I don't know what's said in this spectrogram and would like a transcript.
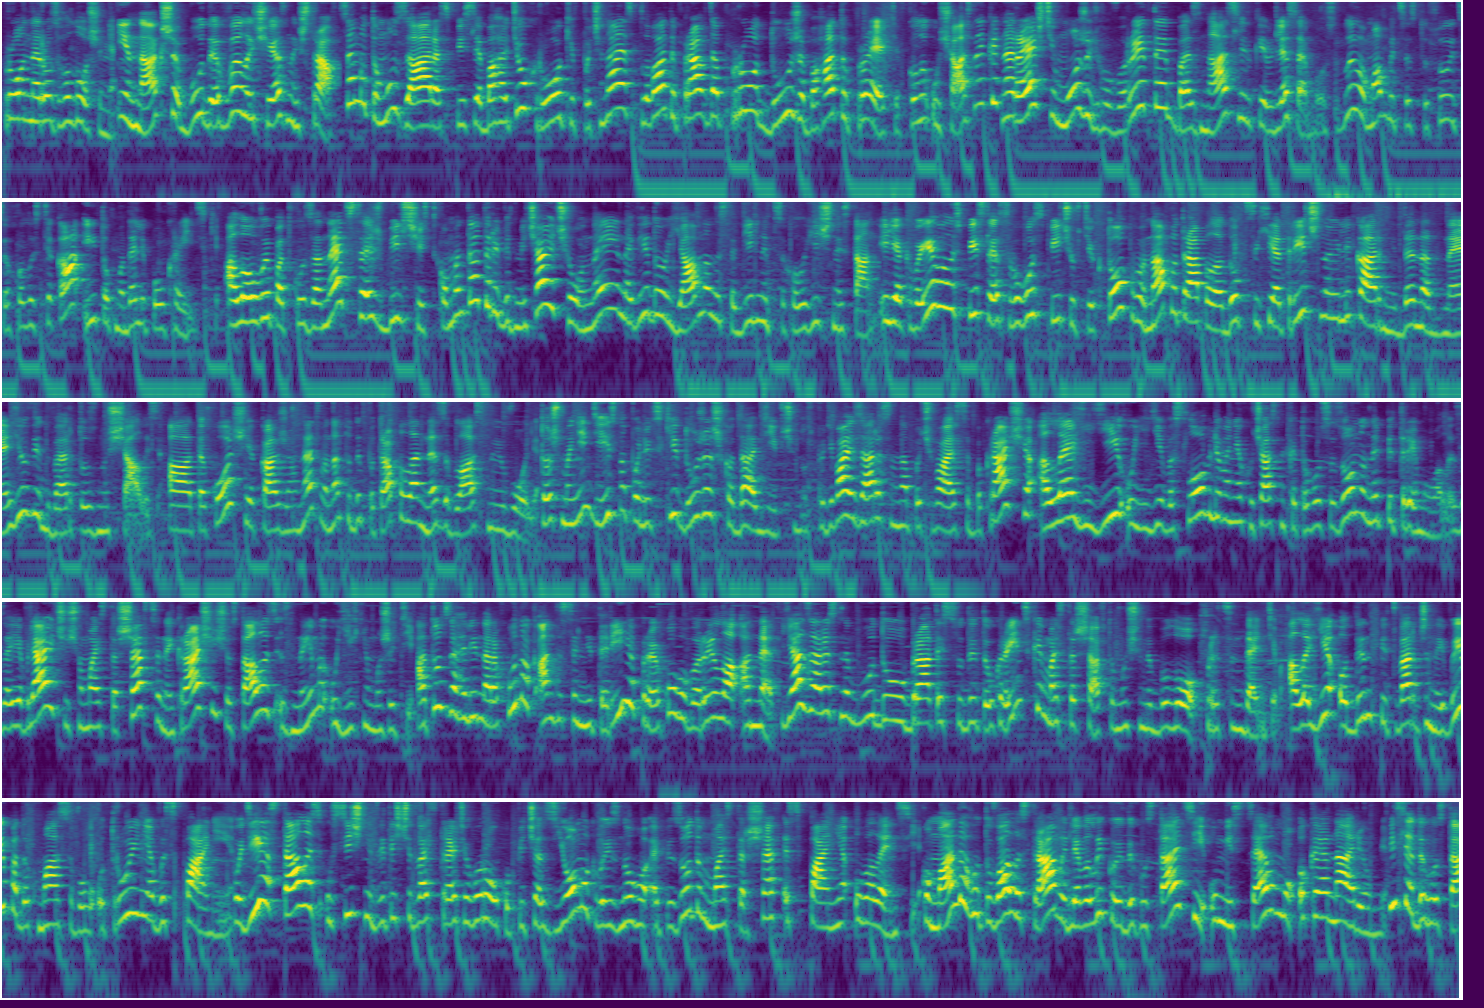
про нерозголошення. Інакше буде величезний штраф. Саме тому зараз, після багатьох років, починає спливати правда про дуже багато проєктів, коли учасники нарешті можуть говорити без наслідків для себе. Особливо, мабуть, це стосується холостяка і топ-моделі по-українськи. Але у випадку Занет все ж більшість коментаторів відмічають, що у неї на відео явно нестабільний психологічний стан. І як виявилось, після свого спічу в TikTok вона потрапила до психіатричної лікарні, де над нею відверто знущались. А також, як каже Анет, вона туди потрапила не з власної волі. Тож мені дійсно по-людськи дуже шкода дівчину. Сподіваюсь, зараз вона почуває себе краще, але її у її висловлюваннях учасники того сезону не підтримували, заявляючи, що майстер-шеф це найкраще, що сталося з ними у їхньому житті. А тут, взагалі, на рахунок антисанітарії, про яку говорила Анет. Я зараз не буду братись судити український майстер-шеф, тому що не було прецедентів. Але є один підтверджений випадок масового отруєння в Іспанії. Подія сталася у січні 2023 року під час зйомок виїзного епізоду Майстер-шеф Іспанія у Валенсії. Команда готувала страви для великої дегустації у місцевому океанаріумі. Після дегустації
